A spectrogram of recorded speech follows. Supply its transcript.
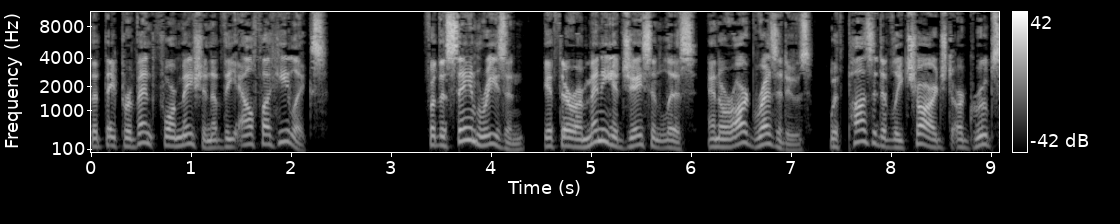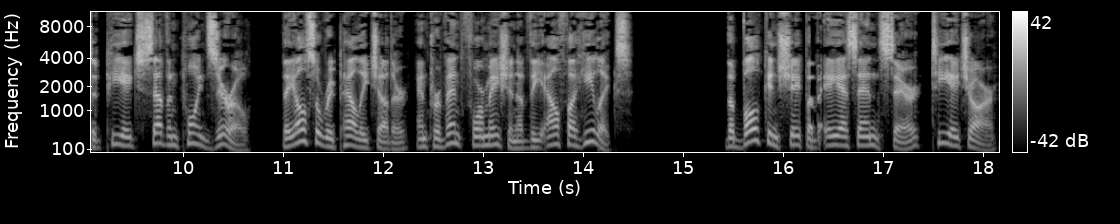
that they prevent formation of the alpha helix. For the same reason, if there are many adjacent Lys and or ARG residues with positively charged R groups at pH 7.0, they also repel each other and prevent formation of the alpha helix. The bulk and shape of ASN, SER, THR,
